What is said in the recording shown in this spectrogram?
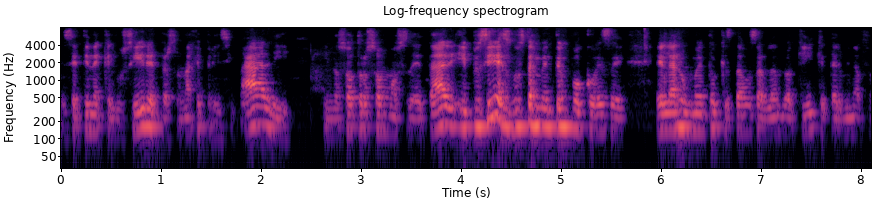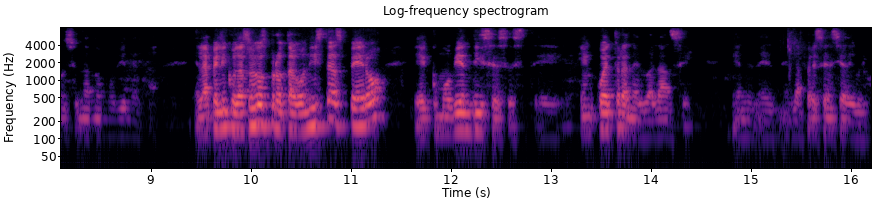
se tiene que lucir el personaje principal y, y nosotros somos de tal, y pues sí, es justamente un poco ese el argumento que estamos hablando aquí, que termina funcionando muy bien en la, en la película. Son los protagonistas, pero eh, como bien dices, este, encuentran el balance en, la presencia de Blue.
